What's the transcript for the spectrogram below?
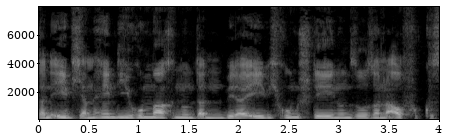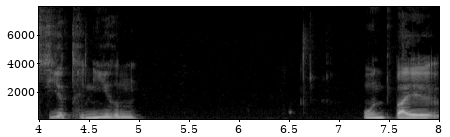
dann ewig am Handy rummachen und dann wieder ewig rumstehen und so, sondern auch fokussiert trainieren. Und bei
